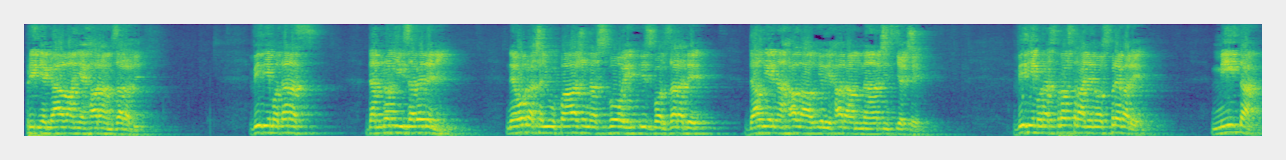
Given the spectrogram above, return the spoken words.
Pribjegavanje haram zaradi. Vidimo danas da mnogi zavedeni ne obraćaju pažnju na svoj izbor zarade, da li je na halal ili haram način stječe. Vidimo rasprostranjenost prevare, mita,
